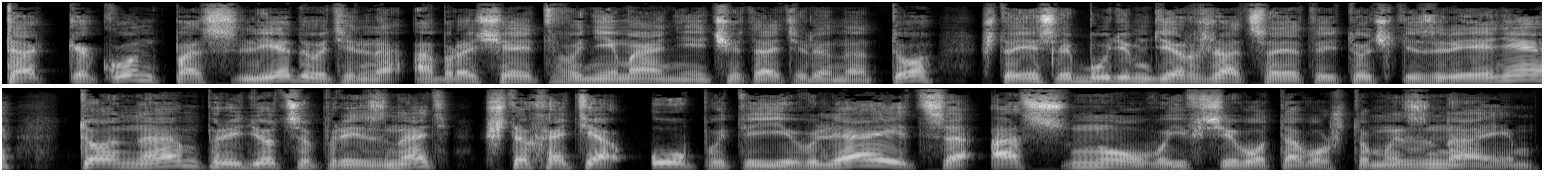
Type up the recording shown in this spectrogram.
так как он последовательно обращает внимание читателя на то, что если будем держаться этой точки зрения, то нам придется признать, что хотя опыт и является основой всего того, что мы знаем,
